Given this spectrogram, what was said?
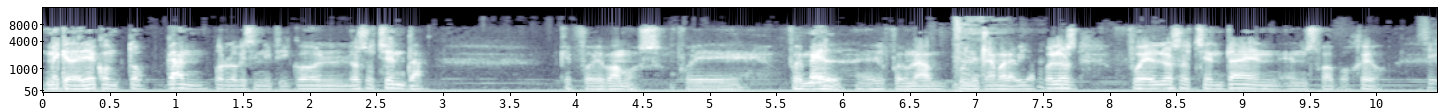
Me quedaría con Top Gun por lo que significó en los 80, que fue, vamos, fue fue Mel, eh, fue una puñetera maravilla. Fue los fue en los 80 en, en su apogeo. Sí.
